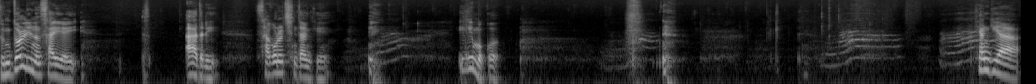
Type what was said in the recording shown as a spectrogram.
등 돌리는 사이에 아들이 사고를 친다는 게 이게 뭐고? 향기야.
